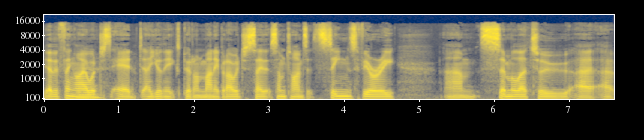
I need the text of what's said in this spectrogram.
the other thing I would just add, uh, you're the expert on money, but I would just say that sometimes it seems very um, similar to a,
